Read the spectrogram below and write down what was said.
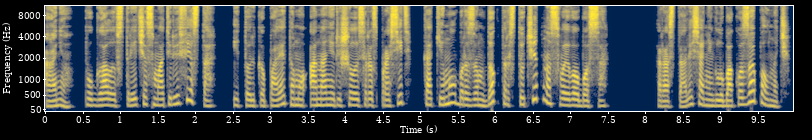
Аню пугала встреча с матерью Феста, и только поэтому она не решилась расспросить, каким образом доктор стучит на своего босса. Расстались они глубоко за полночь,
